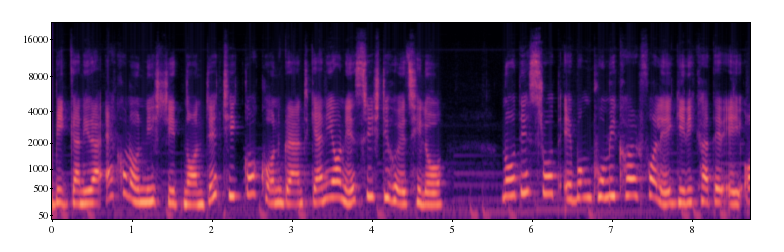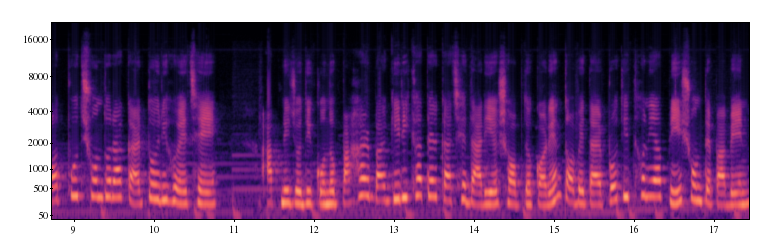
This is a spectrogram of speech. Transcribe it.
বিজ্ঞানীরা এখনও নিশ্চিত নন যে ঠিক কখন গ্র্যান্ড ক্যানিয়নের সৃষ্টি হয়েছিল। নদীর স্রোত এবং ভূমিক্ষয়ের ফলে গিরিখাতের এই অদ্ভুত সুন্দর আকার তৈরি হয়েছে। আপনি যদি কোনো পাহাড় বা গিরিখাতের কাছে দাঁড়িয়ে শব্দ করেন, তবে তার প্রতিধ্বনি আপনি শুনতে পাবেন।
